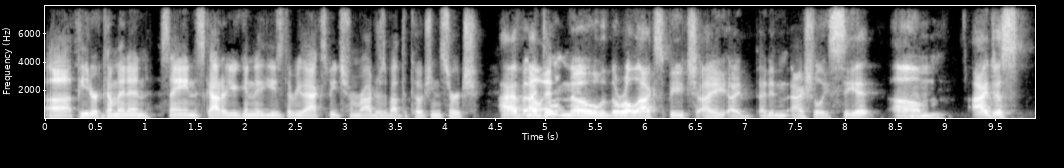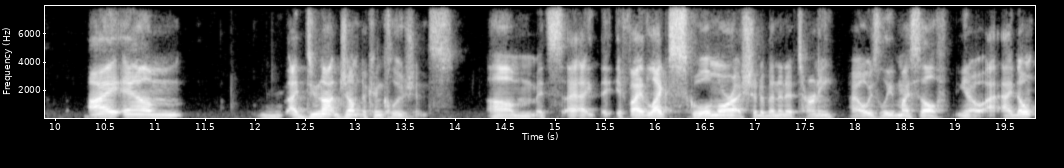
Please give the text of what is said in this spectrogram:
Uh, Peter coming in saying, Scott, are you going to use the relaxed speech from Rogers about the coaching search? I have No, I I- don't know the relaxed speech. I I, I didn't actually see it. Um I just I am I do not jump to conclusions. Um it's I, if I liked school more, I should have been an attorney. I always leave myself, you know, I, I don't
